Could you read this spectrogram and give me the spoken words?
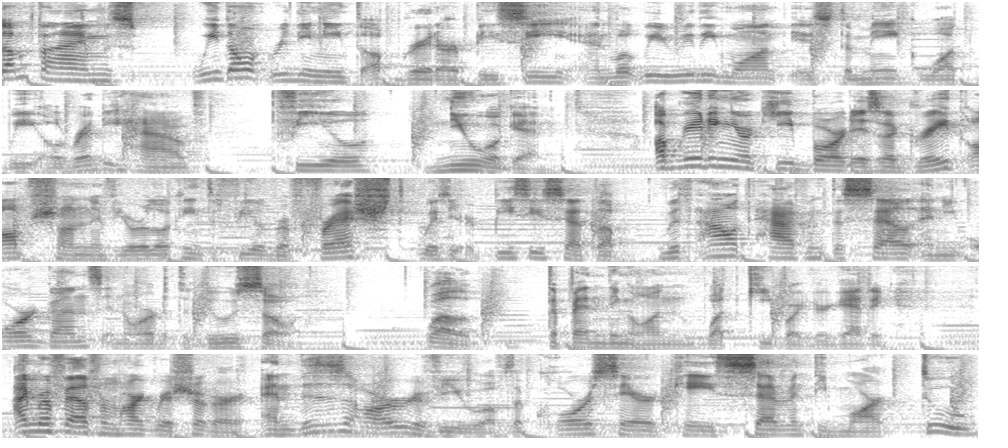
Sometimes, we don't really need to upgrade our PC, and what we really want is to make what we already have feel new again. Upgrading your keyboard is a great option if you're looking to feel refreshed with your PC setup without having to sell any organs in order to do so. Well, depending on what keyboard you're getting. I'm Rafael from Hardware Sugar, and this is our review of the Corsair K70 Mark II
